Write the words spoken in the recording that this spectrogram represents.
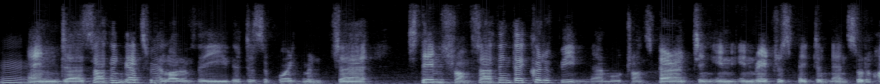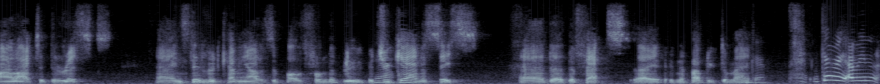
Mm. And uh, so I think that's where a lot of the, the disappointment uh, stems from. So I think they could have been uh, more transparent in, in, in retrospect and, and, sort of highlighted the risks uh, instead of it coming out as a bolt from the blue. But yeah. you can assess uh, the, the facts uh, in the public domain. Okay. Gary, I mean,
